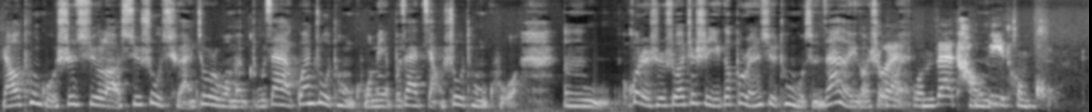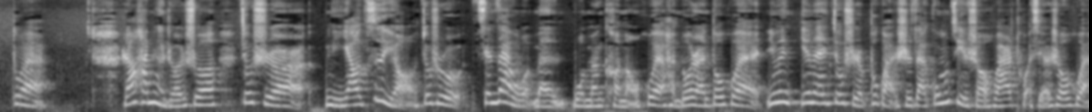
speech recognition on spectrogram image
然后痛苦失去了叙述权，就是我们不再关注痛苦，我们也不再讲述痛苦，嗯，或者是说，这是一个不允许痛苦存在的一个社会，我们在逃避痛苦，对。然后韩炳哲说：“就是你要自由，就是现在我们我们可能会很多人都会，因为因为就是不管是在公济社会还是妥协社会，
